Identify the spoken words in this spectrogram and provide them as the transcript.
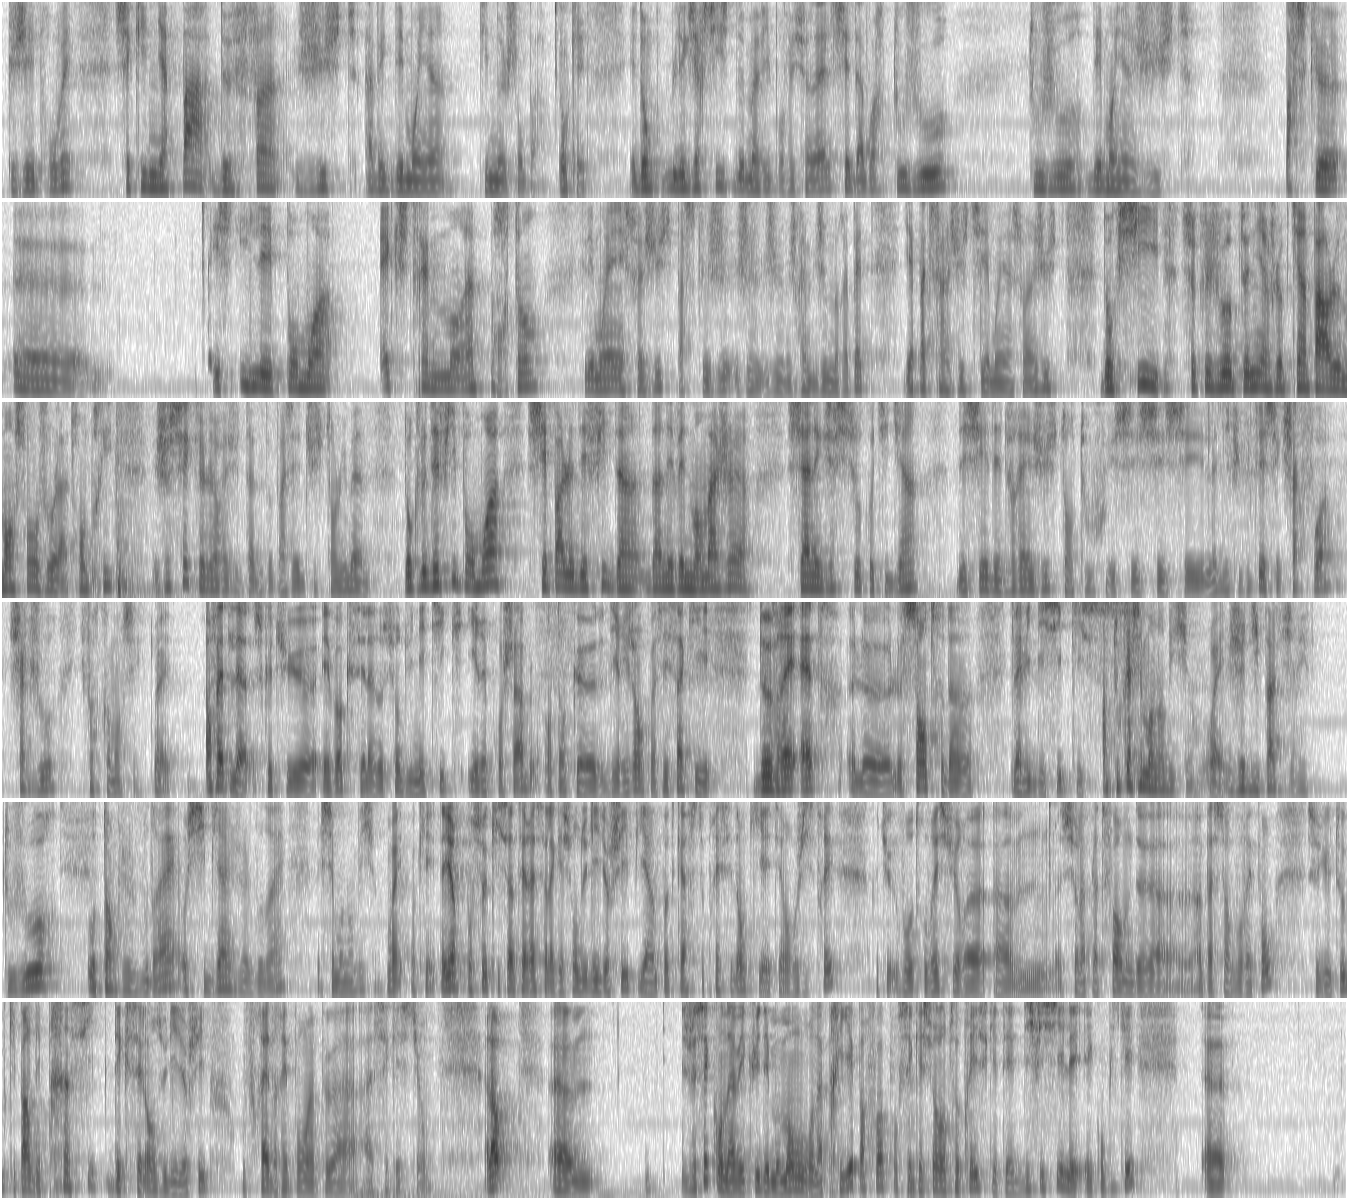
que j'ai éprouvé, c'est qu'il n'y a pas de fin juste avec des moyens qui ne le sont pas. Ok. Et donc l'exercice de ma vie professionnelle, c'est d'avoir toujours, toujours des moyens justes, parce que euh, il est pour moi extrêmement important que les moyens soient justes, parce que je, je, je, me répète, il n'y a pas de fin juste si les moyens sont injustes. Donc si ce que je veux obtenir, je l'obtiens par le mensonge ou la tromperie, je sais que le résultat ne peut pas être juste en lui-même. Donc le défi pour moi, ce n'est pas le défi d'un événement majeur, c'est un exercice au quotidien d'essayer d'être vrai et juste en tout. Et c'est la difficulté, c'est que chaque fois, chaque jour, il faut recommencer. En fait, ce que tu euh, évoques, c'est la notion d'une éthique irréprochable en tant que dirigeant. C'est ça qui devrait être le, centre de la vie de disciple. Qui... En tout cas, c'est mon ambition. Ouais. Je ne dis pas que j'y arrive toujours, autant que je le voudrais, aussi bien que je le voudrais, mais c'est mon ambition. Oui, ok. D'ailleurs, pour ceux qui s'intéressent à la question du leadership, il y a un podcast précédent qui a été enregistré, que tu, vous retrouverez sur, euh, euh, sur la plateforme de euh, Un pasteur vous répond, sur YouTube, qui parle des principes d'excellence du leadership, où Fred répond un peu à, ces questions. Alors, je sais qu'on a vécu des moments où on a prié parfois pour ces questions d'entreprise qui étaient difficiles et, et compliquées.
